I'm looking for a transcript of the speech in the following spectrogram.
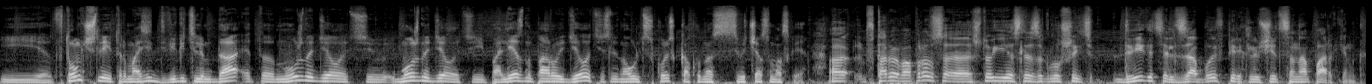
и в том числе и тормозить двигателем. Да, это нужно делать, можно делать и полезно порой делать, если на улице скользко, как у нас сейчас в Москве. А, Второй вопрос. а, Что если заглушить двигатель, забыв переключиться на паркинг?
